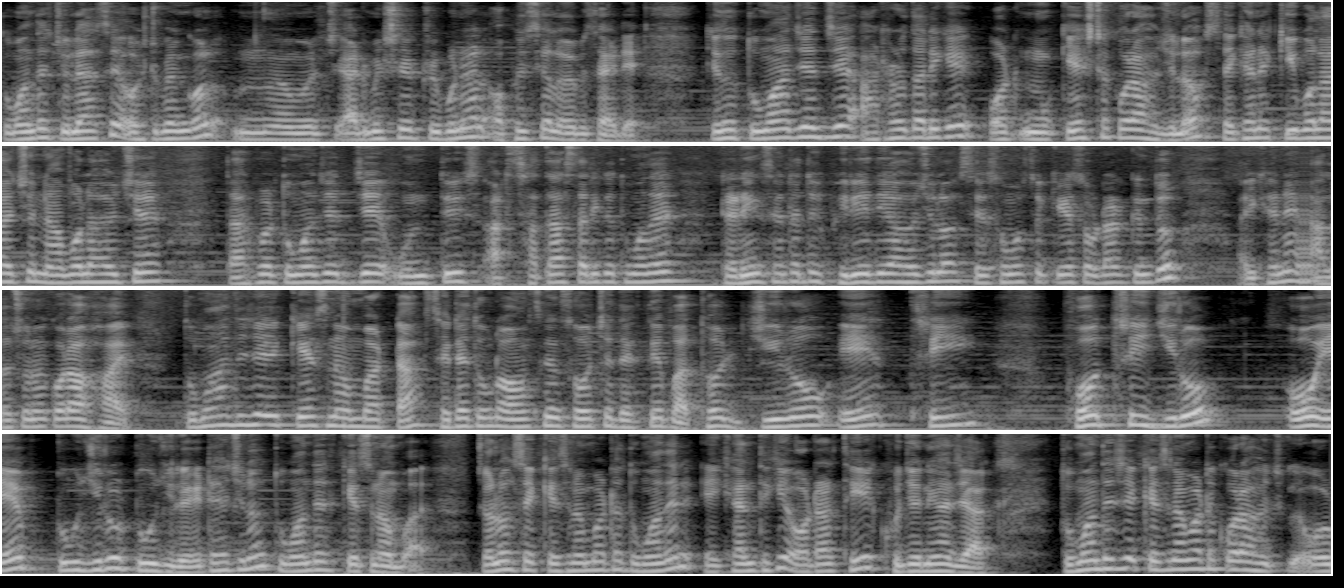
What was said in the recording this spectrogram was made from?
তোমাদের চলে আসে West Bengal administrative tribunal official ওয়েবসাইটে কিন্তু তোমাদের যে আঠারো তারিখে কেসটা করা হয়েছিল, সেখানে কী বলা হয়েছে, না বলা হয়েছে, তারপর তোমাদের যে উনত্রিশ আর সাতাশ তারিখে তোমাদের ট্রেনিং সেন্টারতে ফিরিয়ে দেওয়া হয়েছিল সেই সমস্ত কেস অর্ডার কিন্তু এখানে আলোচনা করা হয়। তোমাদের যে কেস নাম্বারটা সেটা তোমরা অনস্ক্রিন হচ্ছে দেখতে পাচ্ছ zero A three four three zero O F two zero two zero এটা ছিল তোমাদের কেস নাম্বার চলো সেই কেস নাম্বারটা তোমাদের এখান থেকে অর্ডার থেকে খুঁজে নেওয়া যাক। তোমাদের যে কেস নাম্বারটা করা হয়েছিল, ওর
